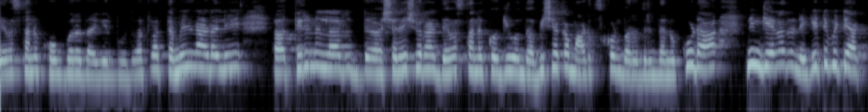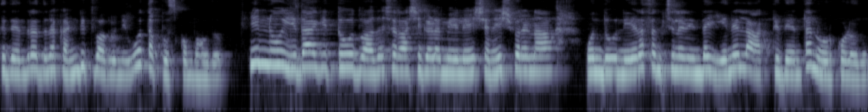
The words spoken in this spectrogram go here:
ದೇವಸ್ಥಾನಕ್ಕೆ ಹೋಗಿ ಬರೋದಾಗಿರ್ಬೋದು, ಅಥವಾ ತಮಿಳ್ನಾಡಲ್ಲಿ ತಿರುನಲ್ಲಾರು ಶನೇಶ್ವರನ ದೇವಸ್ಥಾನಕ್ಕೆ ಹೋಗಿ ಒಂದು ಅಭಿಷೇಕ ಮಾಡಿಸ್ಕೊಂಡು ಬರೋದ್ರಿಂದನೂ ಕೂಡ ನಿಮ್ಗೆ ಏನಾದರೂ ನೆಗೆಟಿವಿಟಿ ಆಗ್ತಿದೆ ಅಂದರೆ ಅದನ್ನು ಖಂಡಿತವಾಗ್ಲೂ ನೀವು ತಪ್ಪಿಸ್ಕೊಬಹುದು. ಇನ್ನು ಇದಾಗಿತ್ತು ದ್ವಾದಶ ರಾಶಿಗಳ ಮೇಲೆ ಶನೇಶ್ವರನ ಒಂದು ನೇರ ಸಂಚಲನದಿಂದ ಏನೆಲ್ಲ ಆಗ್ತಿದೆ ಅಂತ ನೋಡ್ಕೊಳ್ಳೋದು.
